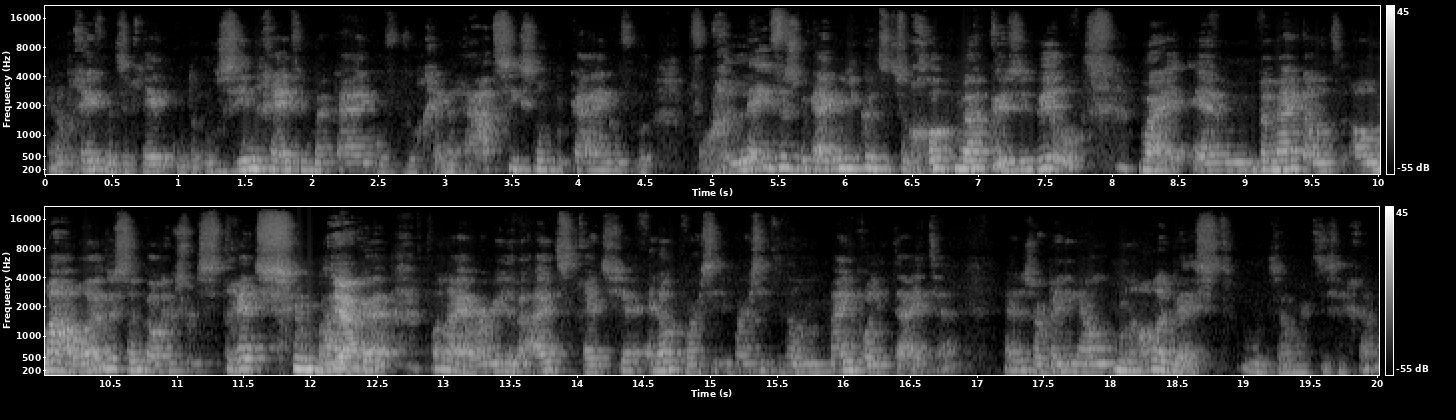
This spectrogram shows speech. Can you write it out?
En op een gegeven moment zeg je, er komt ook nog zingeving bij kijken, of ik wil generaties nog bekijken, of ik wil vorige levens bekijken. Want je kunt het zo groot maken als je wil. Maar ehm, bij mij kan het allemaal, hè? dus dan kan ik een soort stretch maken. Van nou ja, waar willen we uitstretchen? En ook waar, zit, waar zitten dan mijn kwaliteiten? Dus waar ben ik nou op mijn allerbest, om het zo maar te zeggen.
